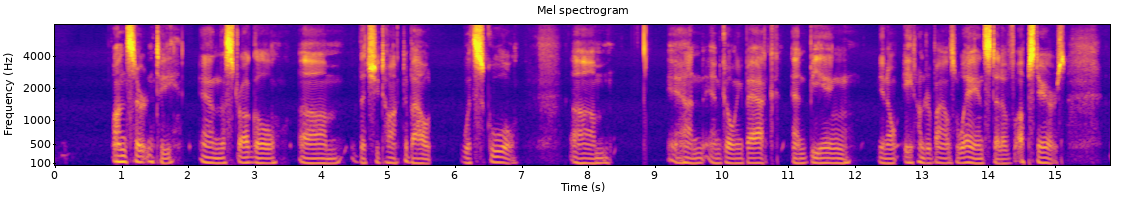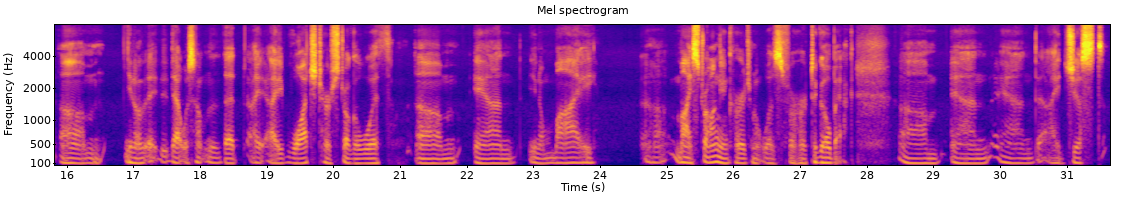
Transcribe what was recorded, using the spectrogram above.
uncertainty and the struggle um, that she talked about with school um, and and going back and being you know 800 miles away instead of upstairs. Um, you know th- that was something that I, I watched her struggle with um, and you know my uh, my strong encouragement was for her to go back. Um, and and I just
